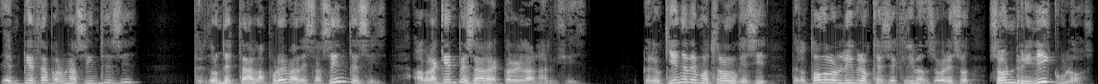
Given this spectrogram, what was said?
Empieza por una síntesis, pero ¿dónde está la prueba de esa síntesis? Habrá que empezar por el análisis. Pero ¿quién ha demostrado que sí? Pero todos los libros que se escriban sobre eso son ridículos.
